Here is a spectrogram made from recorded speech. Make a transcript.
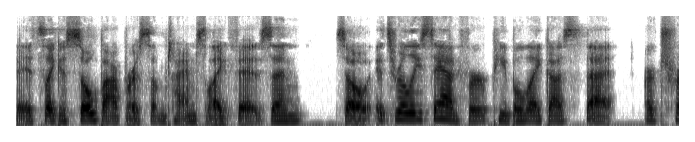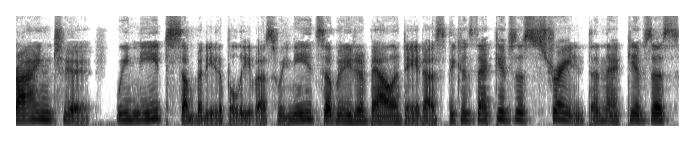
it's like a soap opera sometimes life is. And so it's really sad for people like us that are trying to, we need somebody to believe us. We need somebody to validate us because that gives us strength and that gives us,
